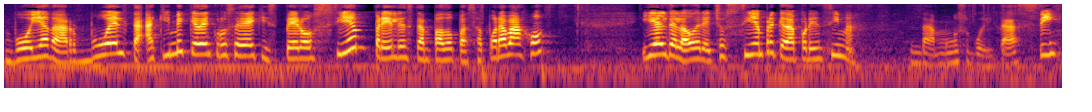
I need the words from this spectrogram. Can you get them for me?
voy a dar vuelta. Aquí me queda en cruce de X, pero siempre el estampado pasa por abajo y el del lado derecho siempre queda por encima. Damos vuelta así.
